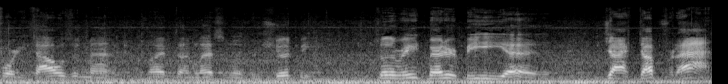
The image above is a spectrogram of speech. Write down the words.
40,000, man. Lifetime less than what we should be. So the rate better be uh, jacked up for that.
